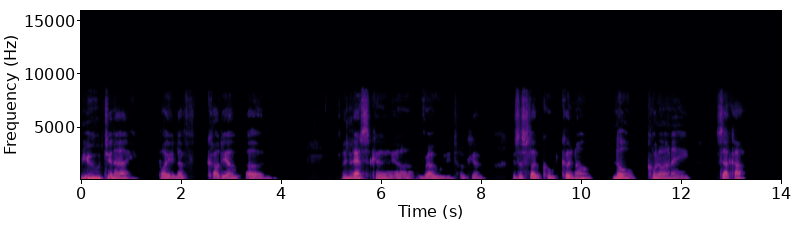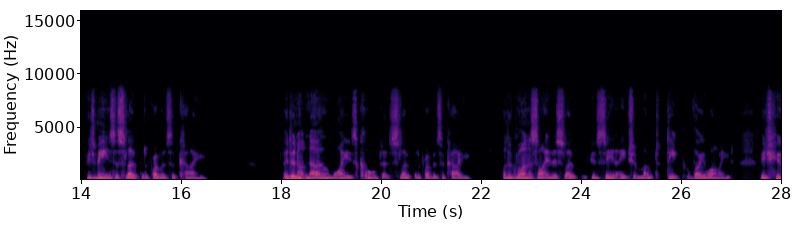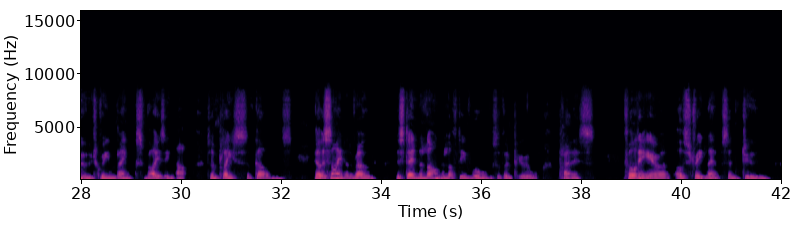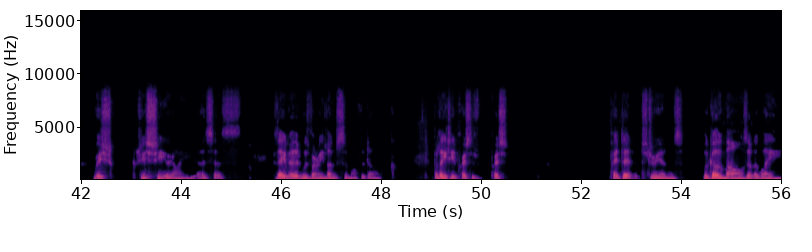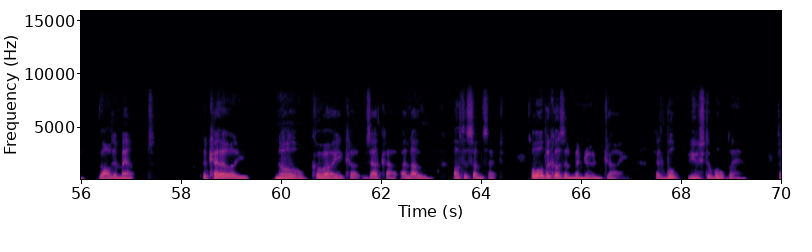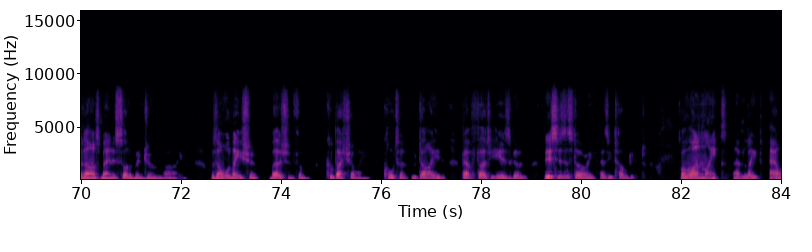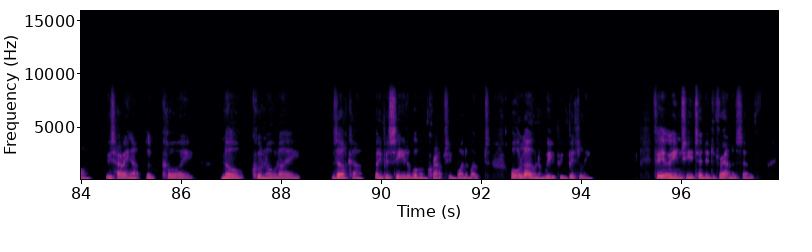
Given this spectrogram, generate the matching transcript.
Mujina by Lafcadio Hearn. In Akasaka Road in Tokyo, there's a slope called Kono no Konone Zaka, which means the slope of the province of Kai. I do not know why it's called that slope of the province of Kai. On the one side of this slope, you can see an ancient moat, deep, very wide with huge green banks rising up to a place of gardens. The other side of the road extend the long and lofty walls of the imperial palace. For the era of street lamps and June, Rishirai as the neighborhood was very lonesome after dark. Belated press, pedestrians would go miles out the way rather than mount the Kai no Korai Zaka alone after sunset. All because of a Mujina that walk, used to walk there. The last man who Solomon the was an old merchant, merchant from Kyobashi quarter who died about thirty years ago. This is the story as he told it. On one night at late hour, he was hurrying up the Koi no Kuni Zaka he perceived a woman crouching by the moat, all alone and weeping bitterly. Fearing she intended to drown herself,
